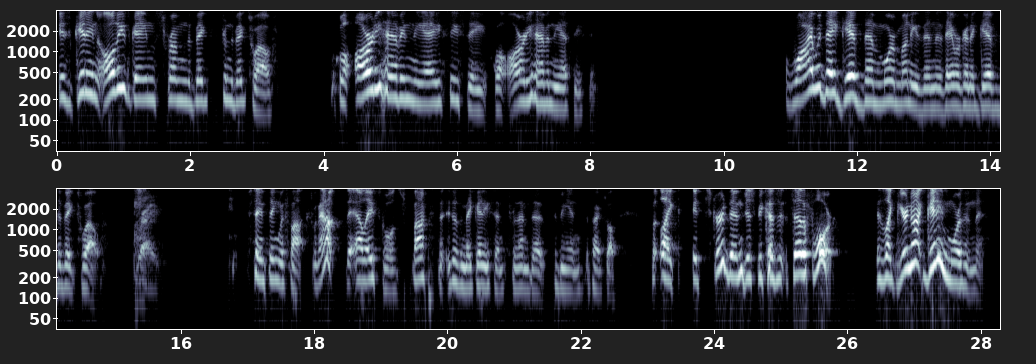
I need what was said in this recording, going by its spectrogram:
is getting all these games from the big from the Big 12 while already having the ACC, while already having the SEC. Why would they give them more money than they were going to give the Big 12? Right. Same thing with Fox. Without the LA schools, Fox, it doesn't make any sense for them to, to be in the Pac 12 but like it screwed them just because it set a floor. It's like you're not getting more than this.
